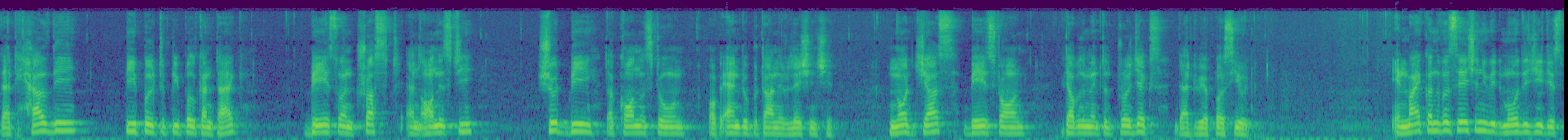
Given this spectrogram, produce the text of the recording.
that healthy people to people contact based on trust and honesty should be the cornerstone of Indo Bhutan relationship, not just based on developmental projects that we have pursued. In my conversation with Modi ji this,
